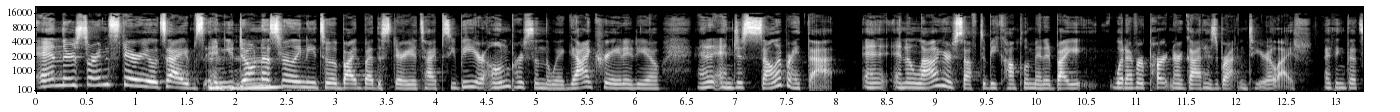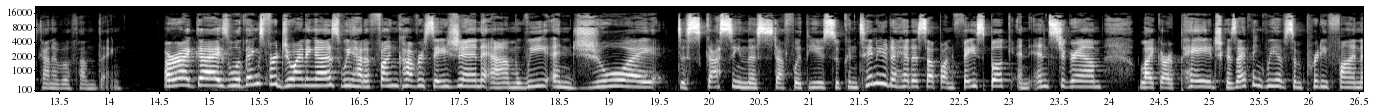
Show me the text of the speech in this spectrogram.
and there's certain stereotypes, and you don't mm-hmm. necessarily need to abide by the stereotypes. You be your own person the way God created you, and, and just celebrate that and, and allow yourself to be complimented by whatever partner God has brought into your life. I think that's kind of a fun thing. All right, guys. Well, thanks for joining us. We had a fun conversation. Um, we enjoy discussing this stuff with you. So continue to hit us up on Facebook and Instagram, like our page, because I think we have some pretty fun,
